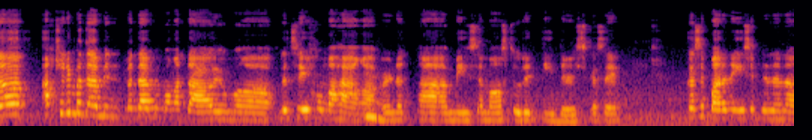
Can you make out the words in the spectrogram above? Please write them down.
The, actually, madami, madami mga tao yung mga, let's say, humahanga or na-amaze sa mga student leaders kasi kasi para naisip nila na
